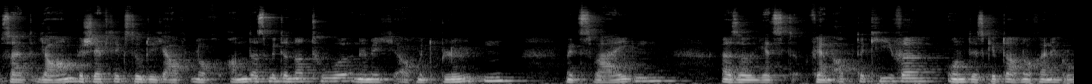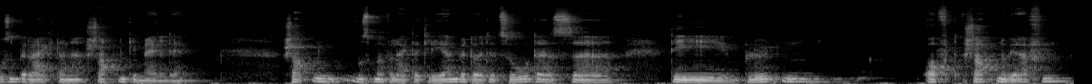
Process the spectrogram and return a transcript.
seit Jahren beschäftigst du dich auch noch anders mit der Natur, nämlich auch mit Blüten, mit Zweigen, also jetzt fernab der Kiefer. Und es gibt auch noch einen großen Bereich deiner Schattengemälde. Schatten, muss man vielleicht erklären, bedeutet so, dass äh, die Blüten oft Schatten werfen,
